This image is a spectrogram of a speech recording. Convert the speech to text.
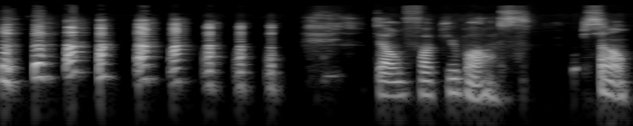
don't fuck your boss. So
